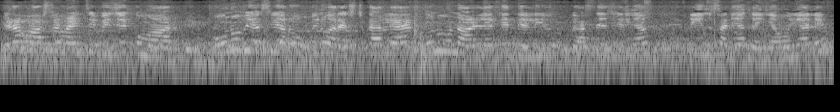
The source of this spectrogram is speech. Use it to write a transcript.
ਜਿਹੜਾ ਮਾਸਟਰਮਾਈਂਡ ਸੀ ਵਿਜੇ ਕੁਮਾਰ, ਉਹਨੂੰ ਵੀ ਅਸੀਂ ਆਰੋਪੀ ਨੂੰ ਅਰੈਸਟ ਕਰ ਲਿਆ ਹੈ, ਉਹਨੂੰ ਨਾਲ ਲੈ ਕੇ ਦਿੱਲੀ ਵਾਸਤੇ ਜਿਹੜੀਆਂ ਟੀਮ ਸਾਡੀਆਂ ਗਈਆਂ ਹੋਈਆਂ ਨੇ।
